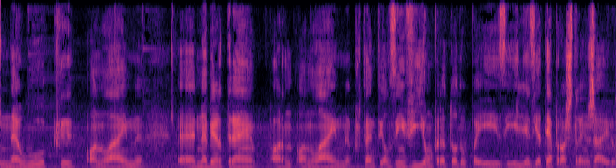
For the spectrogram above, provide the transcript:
na WUC online, uh, na Bertrand on online. Portanto, eles enviam para todo o país e ilhas e até para o estrangeiro.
